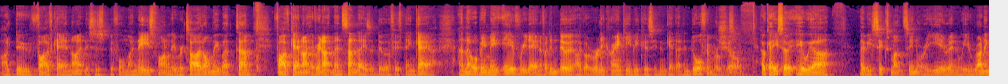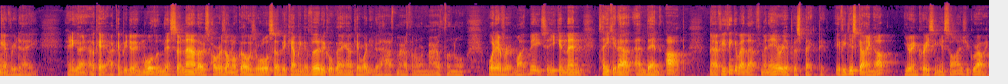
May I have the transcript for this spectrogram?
I'd do 5k a night. This is before my knees finally retired on me, but um, 5k a night every night, and then Sundays I'd do a 15k, and that would be me every day. And if I didn't do it, I got really cranky because you didn't get that endorphin release. Sure. Okay, so here we are, maybe six months in or a year in, where you're running every day, and you're going, okay, I could be doing more than this. So now those horizontal goals are also becoming a vertical, going, okay, why don't you do a half marathon or a marathon or whatever it might be? So you can then take it out and then up. Now, if you think about that from an area perspective, if you're just going up, you're increasing your size, you're growing.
